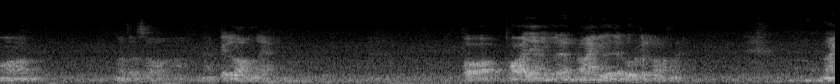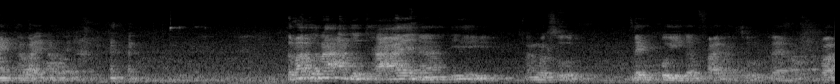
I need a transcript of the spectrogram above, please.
มมตสนะเป็นรองแล้วพ่อพ่อยังอายุน้อยอยู่แต่ลูกเป็นรองแล้วน้อยเท่าไหร่เท่าไหร่สมรรถนะอันสุดท้ายนะ ที่ทางหลักสูตรได้คุยกับฝ่ายหลักสูตรแล้วว่า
